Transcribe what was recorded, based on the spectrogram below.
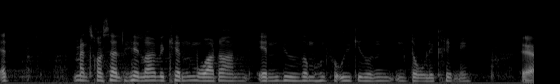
at man trods alt hellere vil kende morderen, end vide, om hun får udgivet en, en dårlig krimi. Ja,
